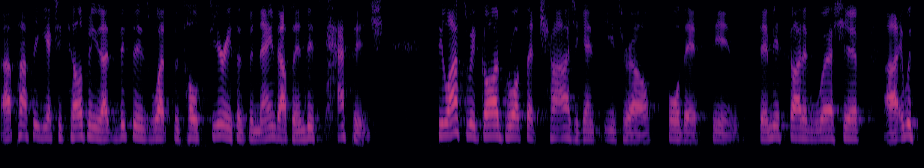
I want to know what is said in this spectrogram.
uh, Pastor Iggy actually tells me that this is what this whole series has been named after in this passage. See, last week, God brought that charge against Israel for their sin, their misguided worship. Uh, it was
